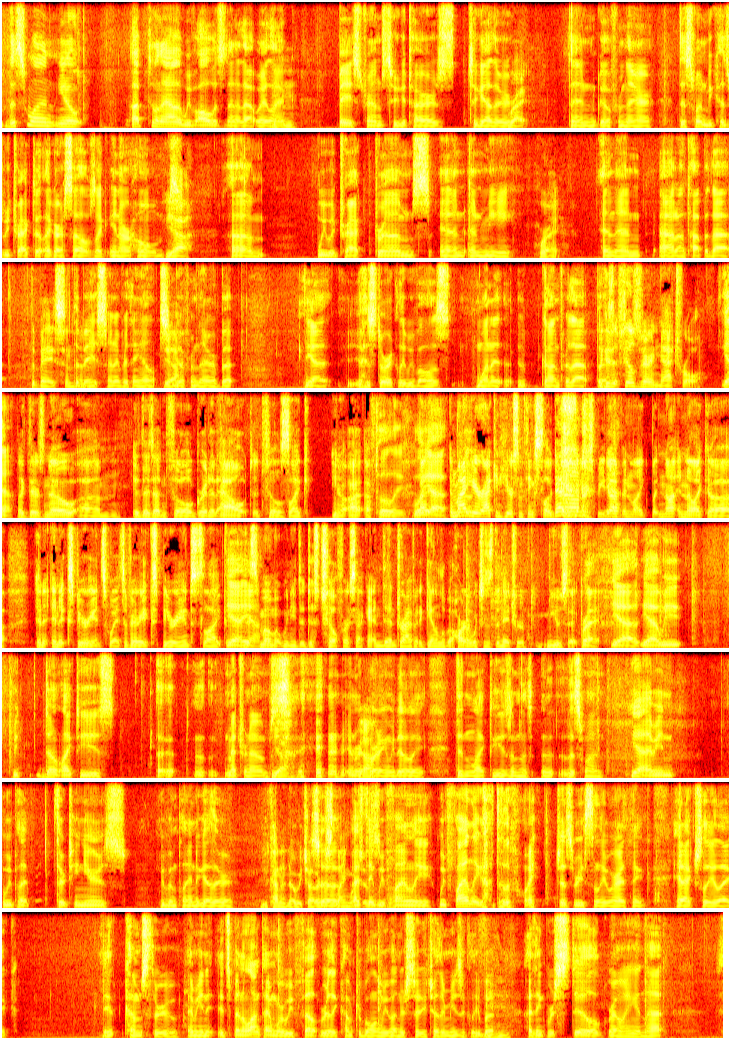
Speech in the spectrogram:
This one, you know, up till now we've always done it that way like bass, drums, two guitars together. Right. Then go from there. This one because we tracked it like ourselves like in our homes. Yeah. Um we would track drums and and me Right. and then add on top of that The bass and the then- bass and everything else Yeah. and go from there. But yeah, historically we've always wanted gone for that. But because it feels very natural. yeah, Like there's no, um, it, it doesn't feel gridded out. It feels like you know, I, I totally. Well, I- yeah. In my no- ear, I can hear some things slow down or speed Yeah. up, and like, but not in a, like a an inexperienced way. It's a very experienced like. Yeah, This yeah. moment, we need to just chill for a second and then drive it again a little bit harder, which is the nature of music. Right. Yeah. Yeah. We we don't like to use uh, metronomes. Yeah. in, in recording, we definitely didn't like to use them this uh, this one. Yeah. I mean, we played 13 years. We've been playing together. You kind of know each other's So I think we finally we finally got to the point just recently where I think it actually like it comes through. I mean, it, it's been a long time where we felt really comfortable and we've understood each other musically, but Mm-hmm. I think we're still growing in that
